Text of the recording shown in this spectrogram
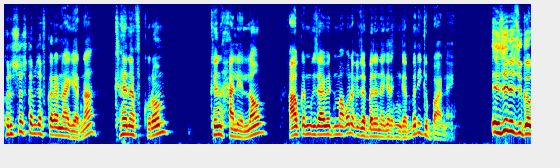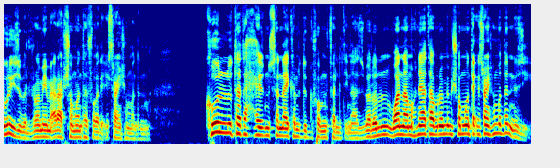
ክርስቶስ ከም ዘፍቀረና ጌርና ከነፍቅሮም ክንሓልየሎም ኣብ ቅድሚ እግዚኣብሔር ድማ ቁኑዕ ዘበለ ነገር ክንገብር ይግባኣና እዩ እዚ ንዝገብሩ እዩ ዝብል ሮሜ ምዕራፍ 8 ፍቅዲ 28 ድማ ኩሉ ተታሒዙ ንሰናይ ከም ዝድግፎም ንፈልጥ ኢና ዝበለሉን ዋና ምክንያት ኣብ ሮሜ 8 28 እዚ እዩ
